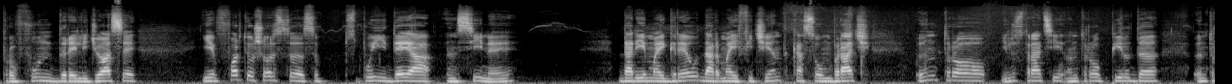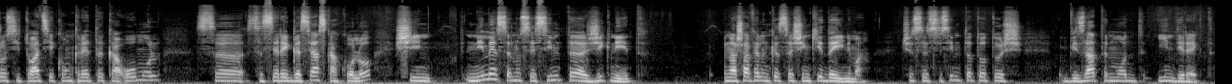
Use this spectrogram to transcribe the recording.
profund religioase, e foarte ușor să, să spui ideea în sine, dar e mai greu, dar mai eficient ca să o îmbraci într-o ilustrație, într-o pildă, într-o situație concretă, ca omul să, să se regăsească acolo și nimeni să nu se simtă jignit, în așa fel încât să-și închidă inima, ci să se simtă totuși vizat în mod indirect.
